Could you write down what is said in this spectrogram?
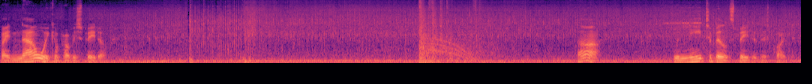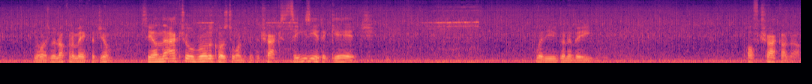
Right, now we can probably speed up. Ah. We need to build speed at this point. Otherwise we're not going to make the jump. See, on the actual roller coaster ones with the tracks, it's easier to gauge whether you're going to be off track or not.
